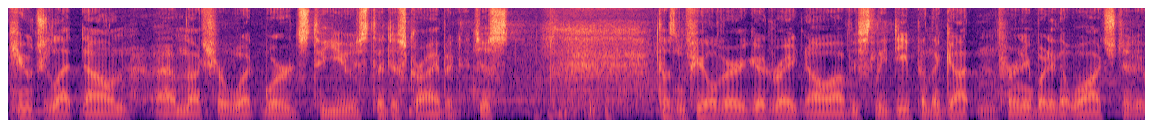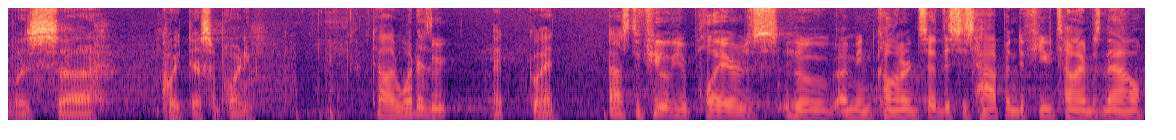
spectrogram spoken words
huge letdown. I'm not sure what words to use to describe it. It just doesn't feel very good right now. Obviously, deep in the gut, and for anybody that watched it, it was uh, quite disappointing. Todd, what is? Uh, Go ahead. Asked a few of your players who, I mean, Connor said this has happened a few times now.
